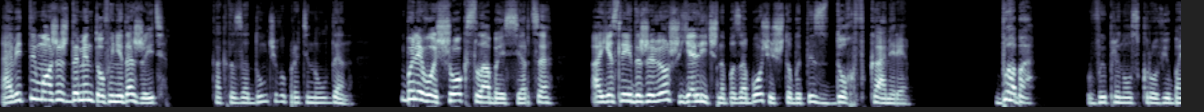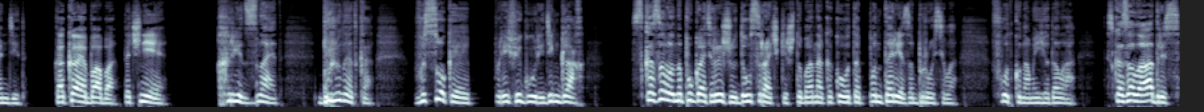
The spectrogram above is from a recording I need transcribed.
«А ведь ты можешь до ментов и не дожить», — как-то задумчиво протянул Дэн. «Болевой шок, слабое сердце. А если и доживешь, я лично позабочусь, чтобы ты сдох в камере». «Баба!» — выплюнул с кровью бандит. «Какая баба? Точнее?» «Хрен знает. Брюнетка. Высокая, при фигуре, деньгах. Сказала напугать рыжую до усрачки, чтобы она какого-то понтореза бросила. Фотку нам ее дала. Сказала адрес,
